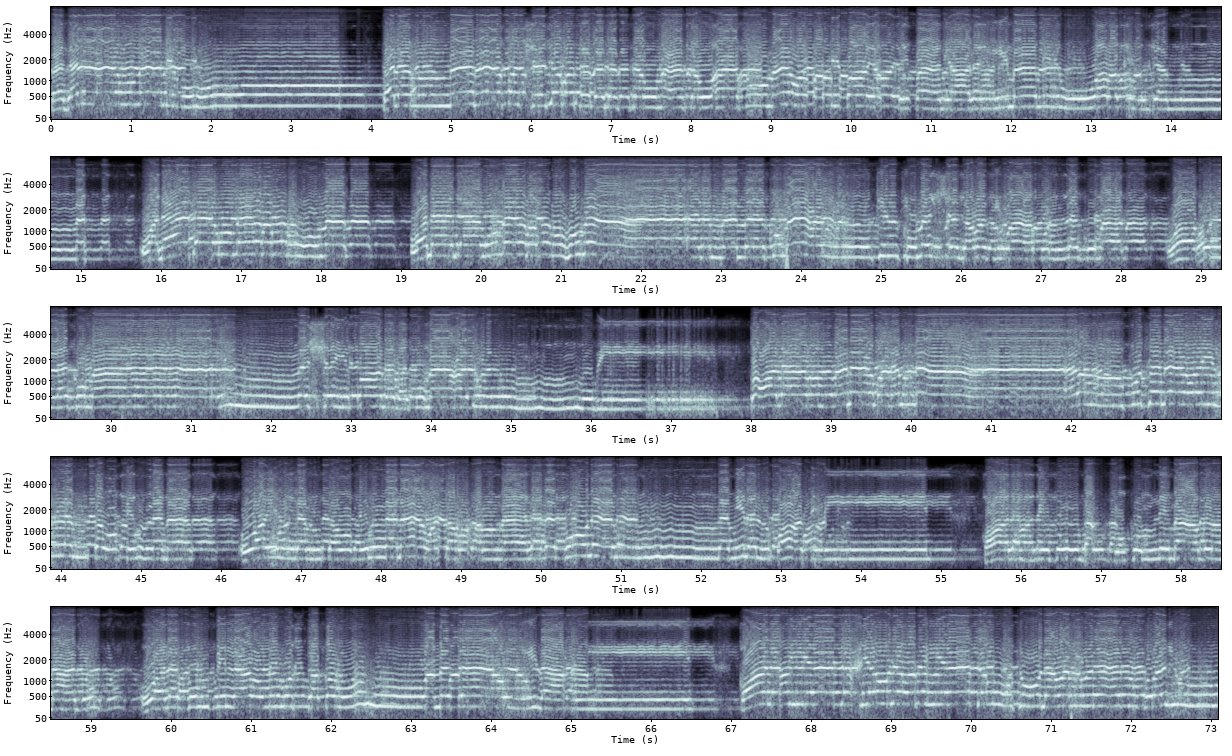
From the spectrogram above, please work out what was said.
فدلاهما بغرور فلما ذاق الشجرة بدت لهما سوآتهما وطفقا يخصفان عليهما من ورق الجنة. وناداهما ربهما وناداهما ربهما ألم أماكما عن تلكما الشجرة وأقل لكما, وأقل لكما إن الشيطان لكما عدو مبين. قالا ربنا ظلمنا أنفسنا وإن لم تغفر لنا وإن لم تغفر لنا وترحمنا لنكونن من الخاسرين. قال اهبطوا بعضكم لبعض عدو ولكم في الأرض مستقر ومتاع إلى حين. قال فيها تحيون وفيها تموتون ومنها تخرجون؟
